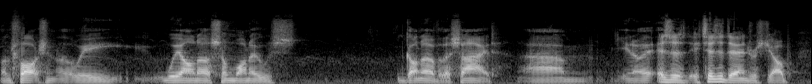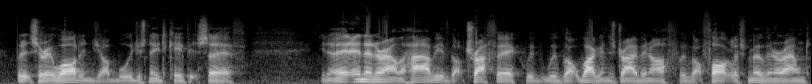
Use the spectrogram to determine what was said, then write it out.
unfortunately, we we all know someone who's gone over the side. Um, you know, it is a, it is a dangerous job, but it's a rewarding job. But we just need to keep it safe. You know, in and around the harbour, you've got traffic. We've we've got wagons driving off. We've got forklifts moving around.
